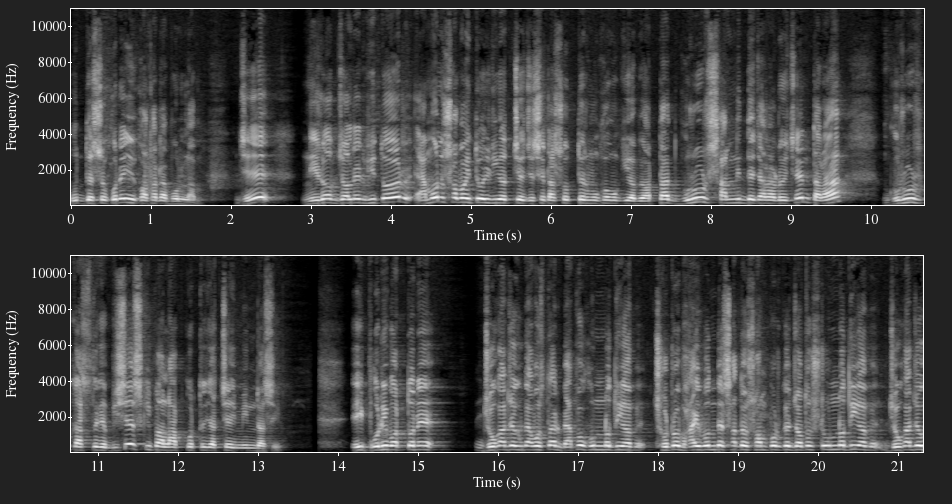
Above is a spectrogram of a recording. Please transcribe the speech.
উদ্দেশ্য করে এই কথাটা বললাম যে নীরব জলের ভিতর এমন সময় তৈরি হচ্ছে যে সেটা সত্যের মুখোমুখি হবে। অর্থাৎ গুরুর সান্নিধ্যে যারা রয়েছেন, তারা গুরুর কাছ থেকে বিশেষ কৃপা লাভ করতে যাচ্ছে এই মীন রাশি। এই পরিবর্তনে যোগাযোগ ব্যবস্থার ব্যাপক উন্নতি হবে। ছোট ভাই বোনদের সাথেও সম্পর্কে যথেষ্ট উন্নতি হবে। যোগাযোগ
